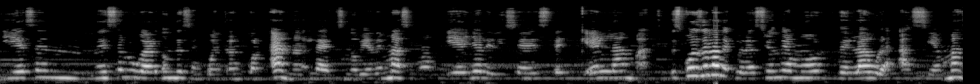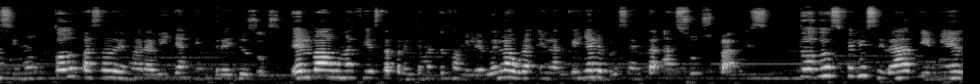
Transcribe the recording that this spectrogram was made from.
y es en ese lugar donde se encuentran con Ana, la exnovia de Máximo, y ella le dice a este que la mate. Después de la declaración de amor de Laura hacia Máximo, todo pasa de maravilla entre ellos dos. Él va a una fiesta aparentemente familiar de Laura en la que ella le presenta a sus padres. Todo es felicidad y miel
